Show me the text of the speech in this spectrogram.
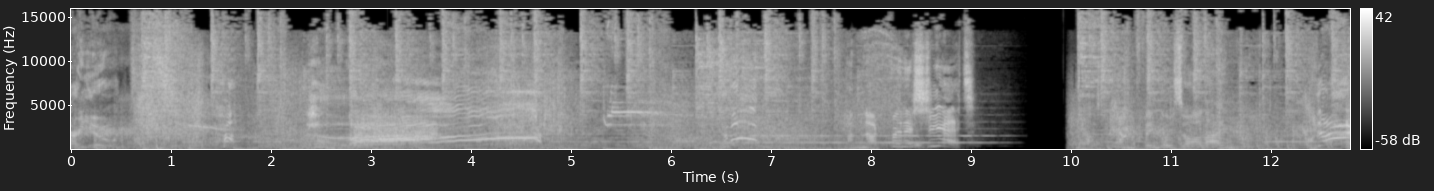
Clobber you! Come on! I'm not finished yet! One finger's all I need.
